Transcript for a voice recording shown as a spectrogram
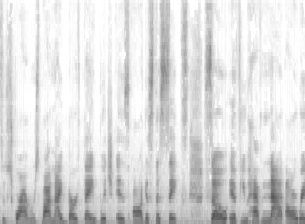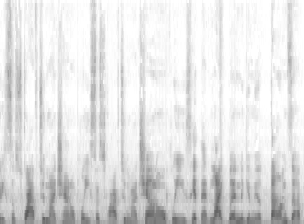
subscribers by my birthday which is august the 6th so if you have not already subscribed to my channel please subscribe to my channel. Please hit that like button to give me a thumbs up.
